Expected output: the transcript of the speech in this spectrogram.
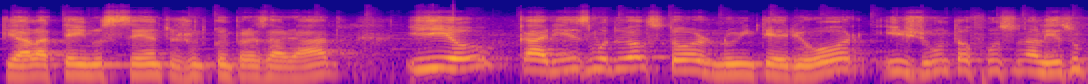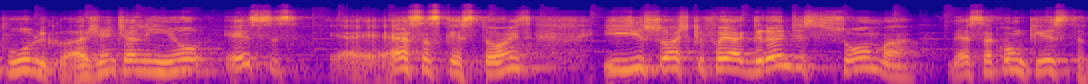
que ela tem no centro, junto com o empresariado, e o carisma do Elstor no interior e junto ao funcionalismo público. A gente alinhou esses, essas questões e isso acho que foi a grande soma dessa conquista.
